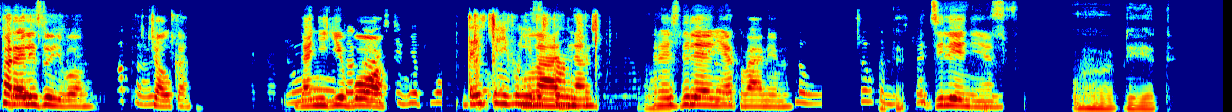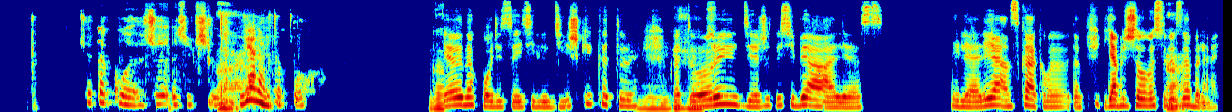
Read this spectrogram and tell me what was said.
парализуй его, пчелка. Ну, Да не такая его. себе по- Да я его не достану Ладно. сейчас. О, Разделение к вами. Ну. Отделение. О, привет. Что такое? Что случилось? А, Веном. Так плохо. Где находятся эти людишки, которые, не которые держат у себя алиас? Или альянс, как его там? Я пришел его сюда А. забрать.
